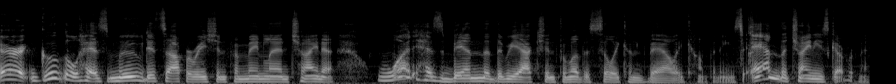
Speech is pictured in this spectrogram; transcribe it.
Eric, Google has moved its operation from mainland China. What has been the, the reaction from other Silicon Valley companies and the Chinese government?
